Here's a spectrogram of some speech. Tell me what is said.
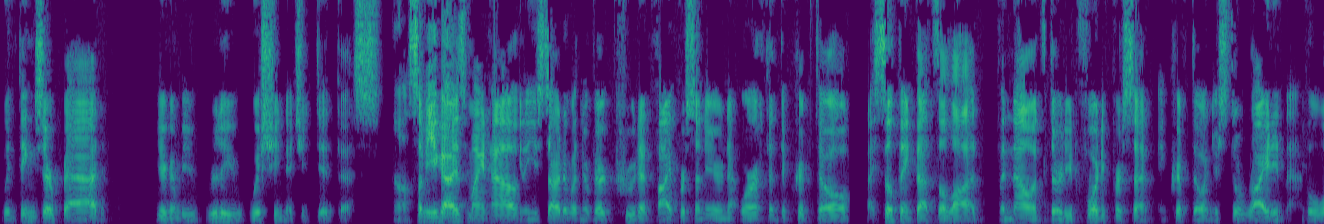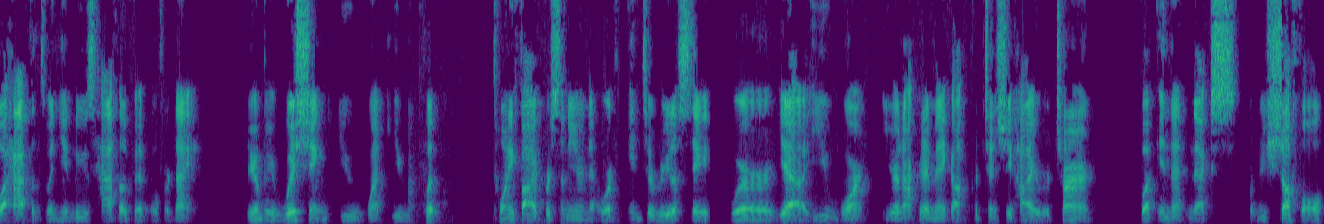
when things are bad, you're going to be really wishing that you did this. Uh, some of you guys might have, you know, you started with a very prudent 5% of your net worth into crypto. I still think that's a lot, but now it's 30 to 40% in crypto and you're still riding that. But what happens when you lose half of it overnight? You're going to be wishing you went, you put 25% of your net worth into real estate where, yeah, you weren't, you're not going to make a potentially high return, but in that next reshuffle,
